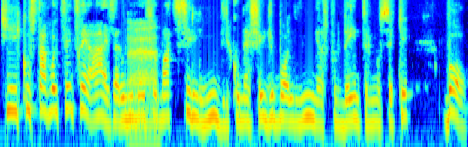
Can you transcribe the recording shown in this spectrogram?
Que custava 800 reais. Era um limão é. em formato cilíndrico, né? Cheio de bolinhas por dentro, não sei o quê. Bom,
